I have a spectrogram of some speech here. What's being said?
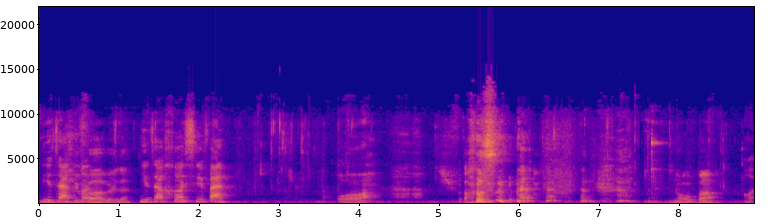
你在喝， Şifa böyle. 你在喝稀饭。 Oh. Şifa olsun. Noba. 我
